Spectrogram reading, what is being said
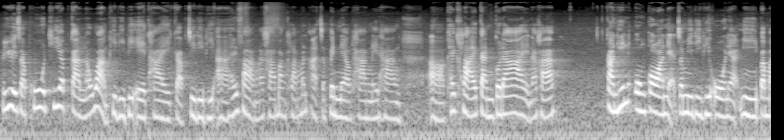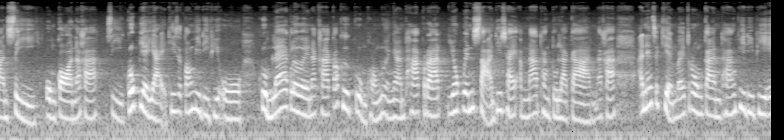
ไม่ยุ้ยจะพูดเทียบกันระหว่าง PDPA ไทยกับ GDPR ให้ฟังนะคะ บางครั้งมันอาจจะเป็นแนวทางในทางอ่าคล้ายๆกันก็ได้นะคะ การที่องค์กรเนี่ยจะมี DPO เนี่ยมีประมาณ 4 องค์กรนะคะ 4 กลุ่มใหญ่ ๆ ที่จะต้องมี DPO กลุ่มแรกเลยนะคะ ก็คือกลุ่มของหน่วยงานภาครัฐ ยกเว้นศาลที่ใช้อำนาจทางตุลาการนะคะ อันนี้จะเขียนไว้ตรงกันทั้ง PDPA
